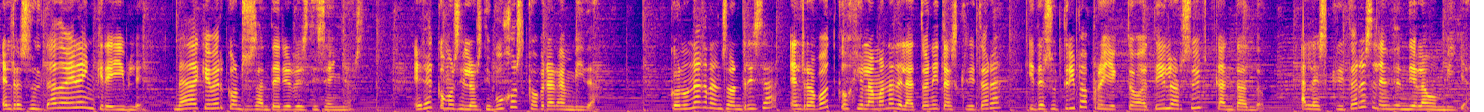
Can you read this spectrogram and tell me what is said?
El resultado era increíble, nada que ver con sus anteriores diseños. Era como si los dibujos cobraran vida. Con una gran sonrisa, el robot cogió la mano de la atónita escritora y de su tripa proyectó a Taylor Swift cantando. A la escritora se le encendió la bombilla.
